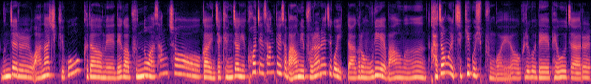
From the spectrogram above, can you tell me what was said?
문제를 완화시키고, 그 다음에 내가 분노와 상처가 이제 굉장히 커진 상태에서 마음이 불안해지고 있다. 그럼 우리의 마음은 가정을 지키고 싶은 거예요. 그리고 내 배우자를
